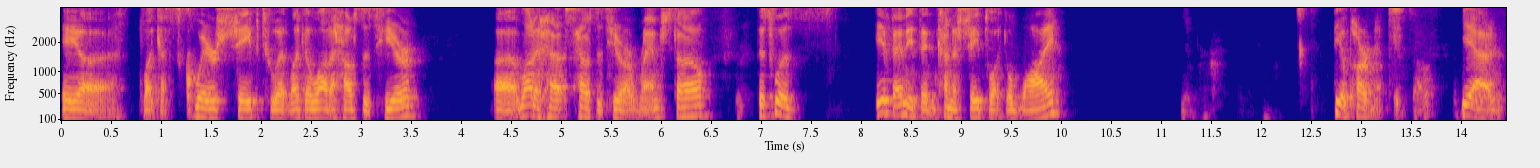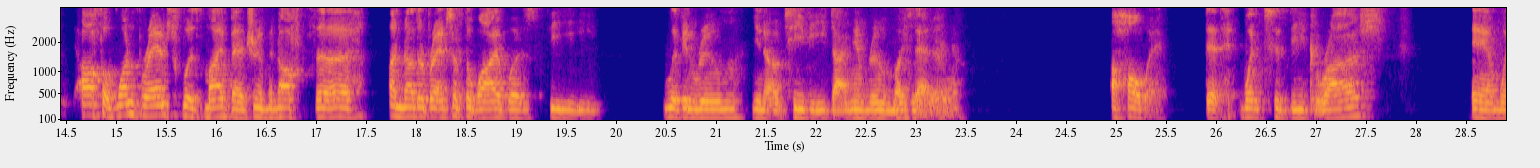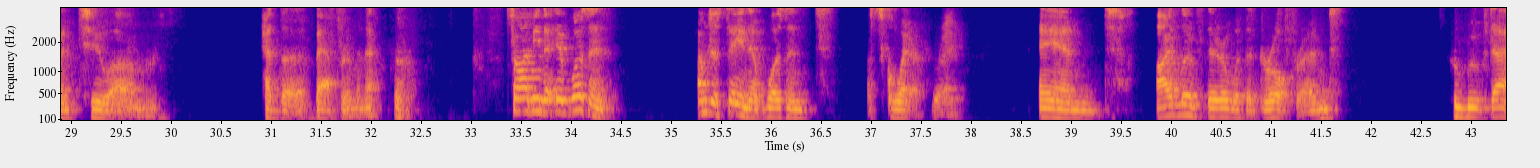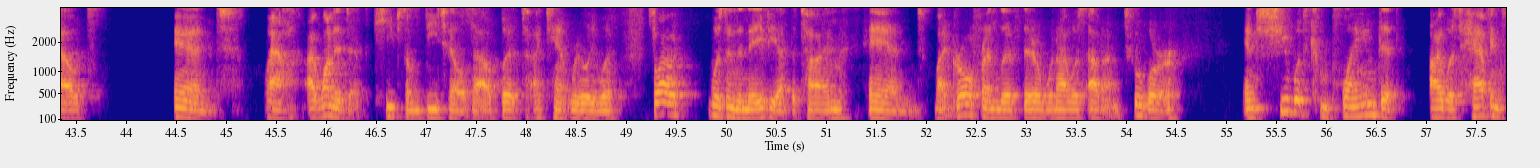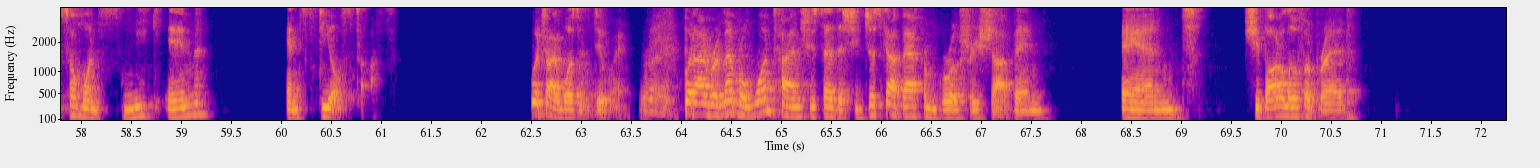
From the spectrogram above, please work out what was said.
a uh, like a square shape to it, like a lot of houses here. Uh, a lot of house, houses here are ranch style. This was, if anything, kind of shaped like a Y. The apartment. Itself? Yeah, off of one branch was my bedroom, and off the another branch of the Y was the living room, you know, TV, dining room, like that area. A hallway that went to the garage and went to um, had the bathroom in it. So I mean, it wasn't. I'm just saying it wasn't a square. Right. And I lived there with a girlfriend who moved out. And wow, I wanted to keep some details out, but I can't really with. So I was in the Navy at the time, and my girlfriend lived there when I was out on tour. And she would complain that I was having someone sneak in and steal stuff, which I wasn't doing. Right. But I remember one time she said that she just got back from grocery shopping and she bought a loaf of bread.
